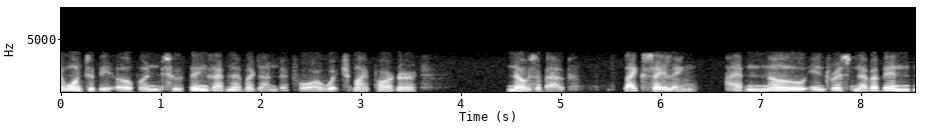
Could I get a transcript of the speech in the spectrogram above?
I want to be open to things I've never done before, which my partner knows about, like sailing. Mhm. I have no interest, never been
